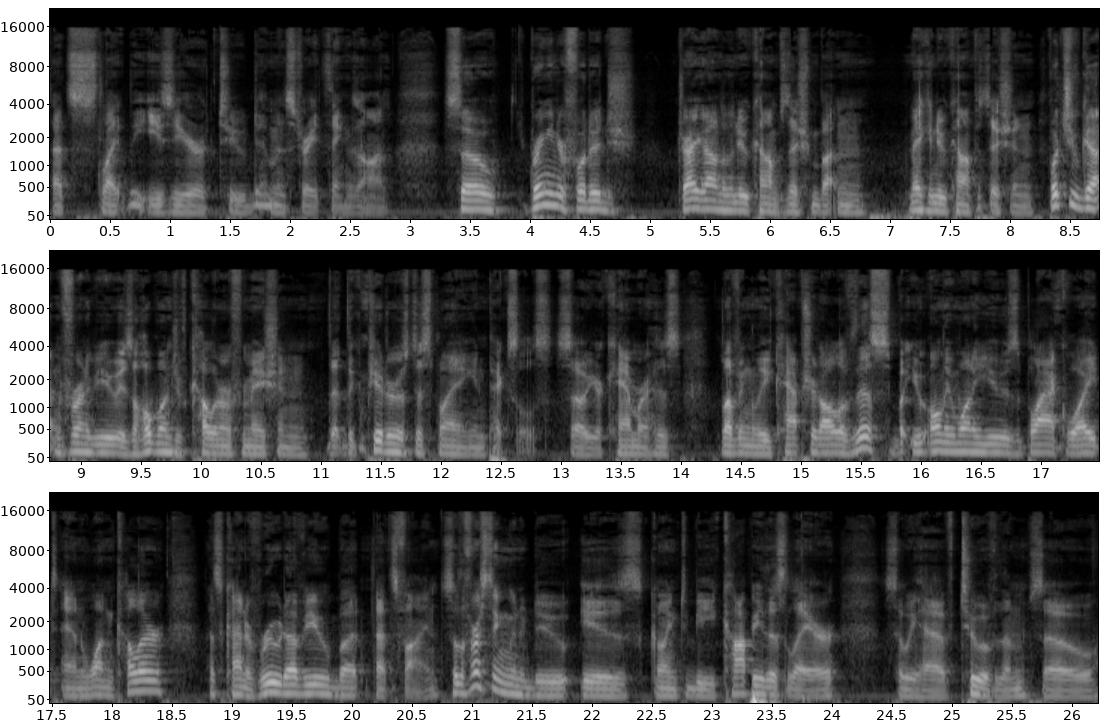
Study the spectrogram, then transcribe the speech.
that's slightly easier to demonstrate things on. So bring in your footage, drag it onto the new composition button, make a new composition. What you've got in front of you is a whole bunch of color information that the computer is displaying in pixels. So your camera has lovingly captured all of this, but you only want to use black, white, and one color. That's kind of rude of you, but that's fine. So the first thing I'm going to do is going to be copy this layer. So we have two of them, so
